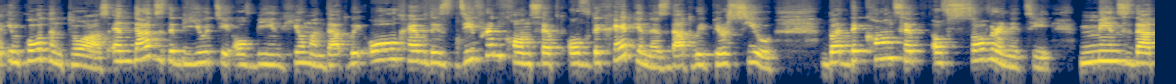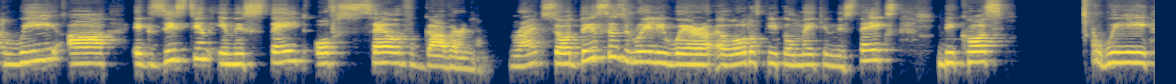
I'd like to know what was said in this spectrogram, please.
important to us. And that's the beauty of being human that we all have this different concept of the happiness that we pursue. But the concept of sovereignty means that we are existing in a state of self-governing right? So this is really where a lot of people making mistakes because we've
